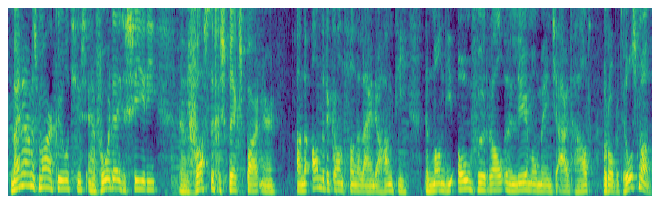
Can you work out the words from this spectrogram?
Mijn naam is Mark Kultjes en voor deze serie een vaste gesprekspartner. Aan de andere kant van de lijn daar hangt hij, de man die overal een leermomentje uithaalt, Robert Hulsman.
